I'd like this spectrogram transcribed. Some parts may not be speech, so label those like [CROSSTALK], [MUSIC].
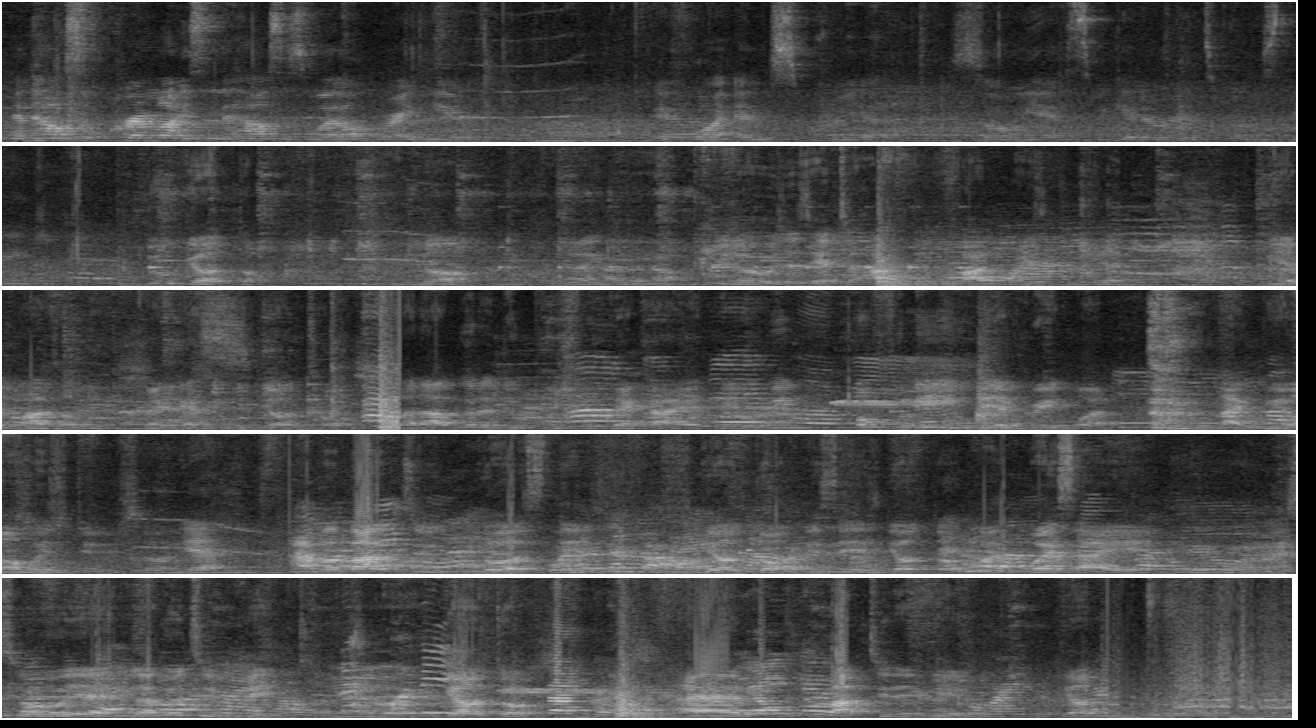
And House of Crema is in the house as well, right here. FYM Supriya. So yes, we get ready to go on stage. do girl talk, you know? Like, you know, we're just here to have fun basically and be a part of Becca's girl talk. But I'm gonna do push with Becca and it'll be, hopefully it'll be a great one, like we always do. So yeah, I'm about to go on stage. Girl talk, this is girl talk, my voice are here. So yeah, we are going to. So, girl talk. And back to the game. Girl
